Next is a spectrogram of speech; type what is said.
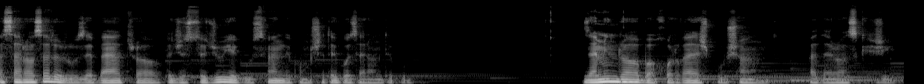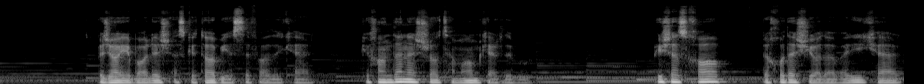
و سراسر روز بعد را به جستجوی گوسفند گمشده گذرانده بود. زمین را با خرقهش پوشاند و دراز کشید. به جای بالش از کتابی استفاده کرد که خواندنش را تمام کرده بود پیش از خواب به خودش یادآوری کرد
